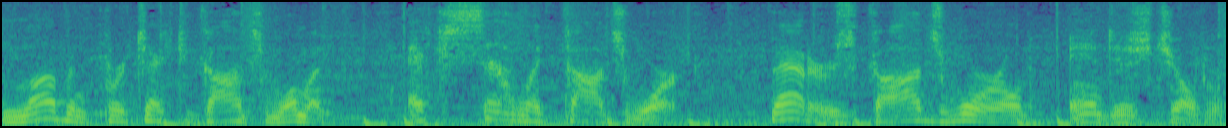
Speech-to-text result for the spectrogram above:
love and protect God's woman, excel at God's work, betters God's world and his children.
